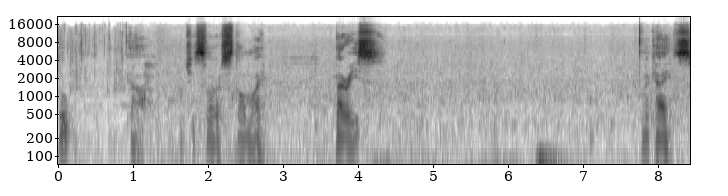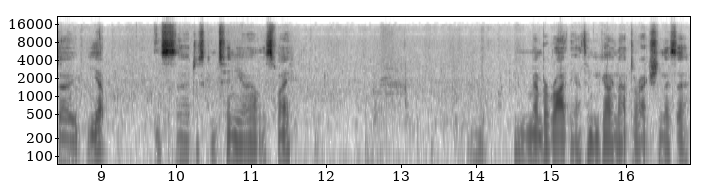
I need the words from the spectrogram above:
Oh, yeah, Luchasaurus stole my berries. Okay, so, yep, let's uh, just continue out this way. Remember rightly, I think you go in that direction. There's a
